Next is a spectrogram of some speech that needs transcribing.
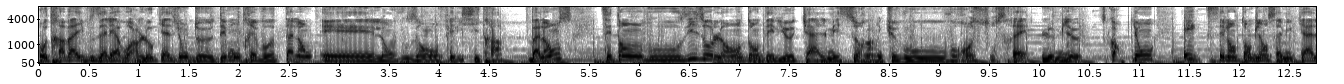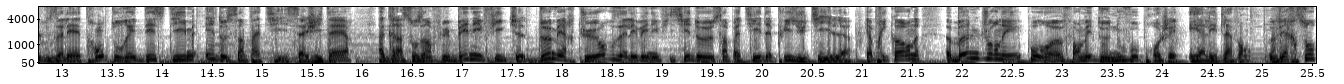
au travail, vous allez avoir l'occasion de démontrer vos talents et l'on vous en félicitera. Balance, c'est en vous isolant dans des lieux calmes et sereins que vous vous ressourcerez le mieux. Scorpion, excellente ambiance amicale, vous allez être entouré d'estime et de sympathie. Sagittaire, grâce aux influx bénéfiques de Mercure, vous allez bénéficier de sympathie et d'appuis utiles. Capricorne, bonne journée pour euh, former de nouveaux projets et aller de l'avant. Verseau,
